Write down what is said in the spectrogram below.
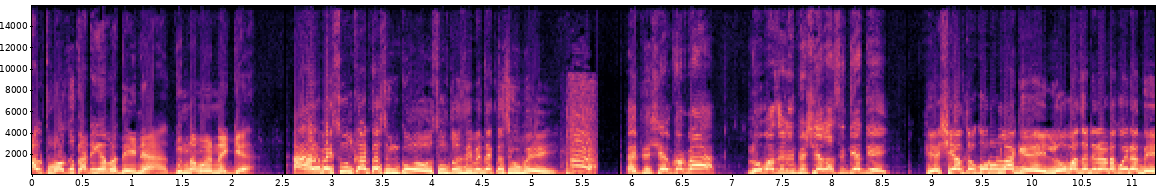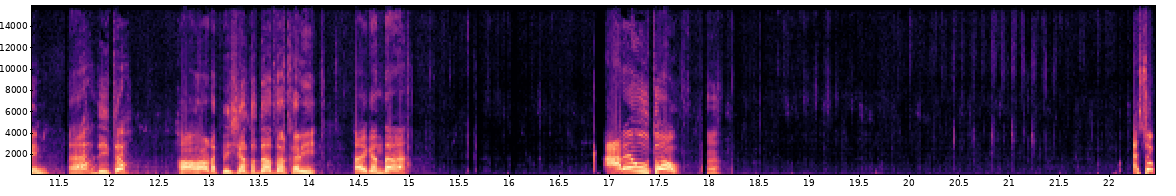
আলতু ফালতু কাটিং আমরা দেই না দুর্না মনে নাই গিয়া। আরে ভাই চুল কাটতা শুনকো চুল তো জিবে দেখতেছি উবে। এই ফেসিয়াল করবা? লো বাজেটের ফেসিয়াল আছে দিয়া দেই। ফেসিয়াল তো করুন লাগে লো বাজেটের একটা কইরা দেন। হ্যাঁ দিই তো। হ্যাঁ হ্যাঁ ফেসিয়াল তো দেওয়া দরকারি। হ্যাঁ কেনটা আরে ও তো হ্যাঁ চোখ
